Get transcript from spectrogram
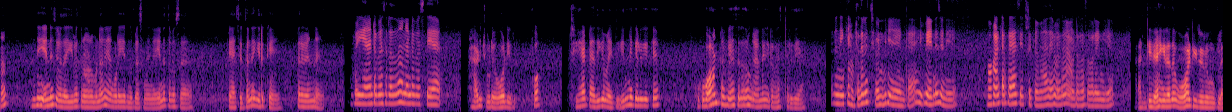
ஆ? நீ என்ன சொல்லுத? இருபத்தி நாலு மணி நேரம் என் கூட இருந்து பேசுங்க என்னத்தை பேச? பேசிட்டு தானே இருக்கேன். பிறகு என்ன? அப்போ என்கிட்ட பேசுகிறது தான் அண்ணன்ட்ட பேசுதியே அடிச்சு விட ஓடிடு. போ. சேட்டை அதிகமாயிட்டு என்ன கேள்வி கேட்க? உன்கிட்ட பேசுகிறத உங்கள் அண்ணன்கிட்ட பேச சொல்லுதியா? நீங்கள் அப்படி தானே சொன்னீங்க என்கிட்ட. இப்போ என்ன சொன்னீங்க உங்கள்கிட்ட பேசிகிட்டு இருக்கேன் அதே மாதிரி தான் அவன்கிட்ட பேச போகிறீங்க அடி வாங்கிறத ஓட்டிட்டு ரூமுக்குள்ள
